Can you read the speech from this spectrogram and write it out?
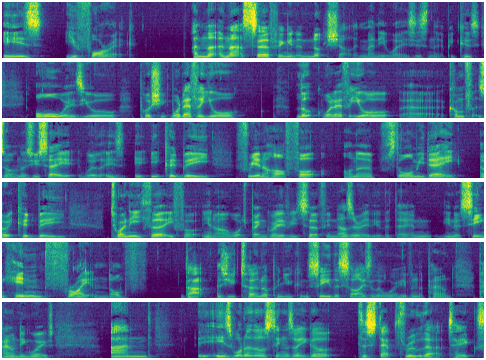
is euphoric. And that, and that's surfing in a nutshell in many ways, isn't it? Because always you're pushing whatever your look, whatever your uh, comfort zone, as you say, Will is it, it could be three and a half foot on a stormy day, or it could be 20, 30 foot. You know, I watched Ben Gravy surf in Nazaré the other day, and you know, seeing him frightened of that as you turn up and you can see the size of the wave and the pound pounding waves, and is one of those things where you go to step through that takes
